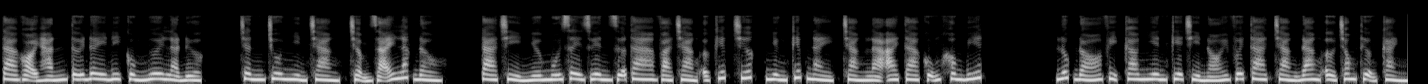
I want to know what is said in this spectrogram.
Ta gọi hắn tới đây đi cùng ngươi là được. Trần Chu nhìn chàng, chậm rãi lắc đầu. Ta chỉ nhớ mối dây duyên giữa ta và chàng ở kiếp trước, nhưng kiếp này, chàng là ai ta cũng không biết. Lúc đó vị cao nhiên kia chỉ nói với ta chàng đang ở trong thượng cảnh.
